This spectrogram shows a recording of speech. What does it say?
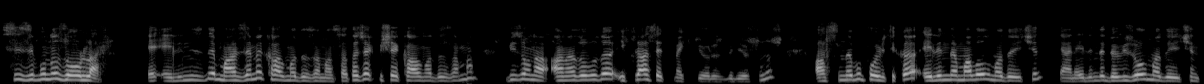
sizi buna zorlar. E, elinizde malzeme kalmadığı zaman, satacak bir şey kalmadığı zaman biz ona Anadolu'da iflas etmek diyoruz biliyorsunuz. Aslında bu politika elinde mal olmadığı için yani elinde döviz olmadığı için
